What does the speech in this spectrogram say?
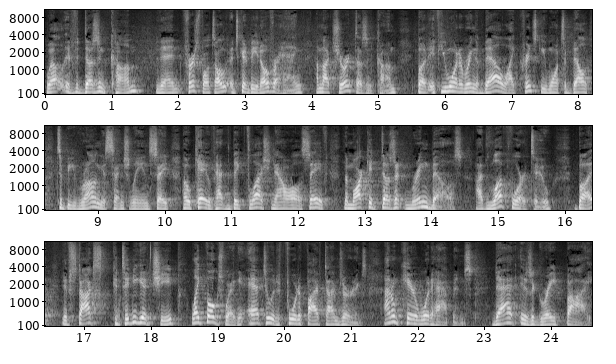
Well, if it doesn't come, then first of all, it's, it's going to be an overhang. I'm not sure it doesn't come. But if you want to ring a bell, like Krinsky wants a bell to be rung essentially and say, okay, we've had the big flush, now all is safe, the market doesn't ring bells. I'd love for it to. But if stocks continue to get cheap, like Volkswagen, add to it four to five times earnings. I don't care what happens. That is a great buy.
